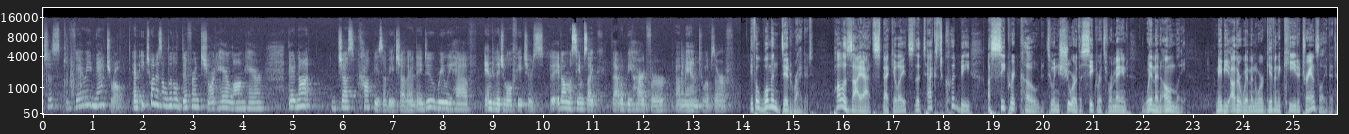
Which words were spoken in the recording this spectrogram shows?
just very natural. And each one is a little different short hair, long hair. They're not just copies of each other. They do really have individual features. It almost seems like that would be hard for a man to observe. If a woman did write it, Paula Zayat speculates the text could be a secret code to ensure the secrets remained women only. Maybe other women were given a key to translate it.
